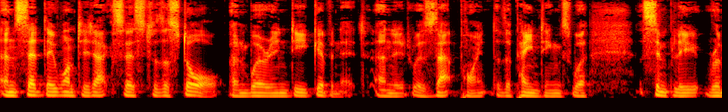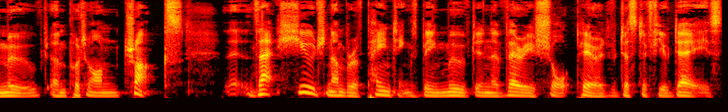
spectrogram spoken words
and said they wanted access to the store and were indeed given it. And it was that point that the paintings were simply removed and put on trucks. That huge number of paintings being moved in a very short period of just a few days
